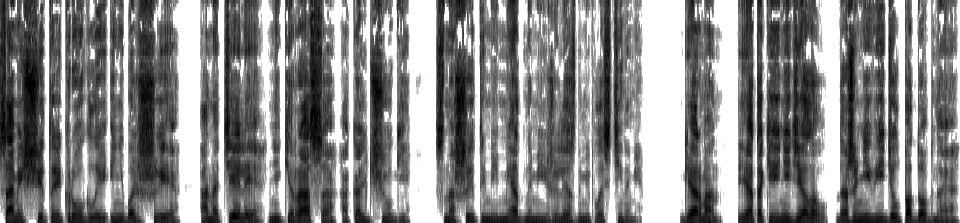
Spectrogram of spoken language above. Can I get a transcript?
Сами щиты круглые и небольшие, а на теле не кераса, а кольчуги с нашитыми медными и железными пластинами. «Герман, я такие не делал, даже не видел подобное.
